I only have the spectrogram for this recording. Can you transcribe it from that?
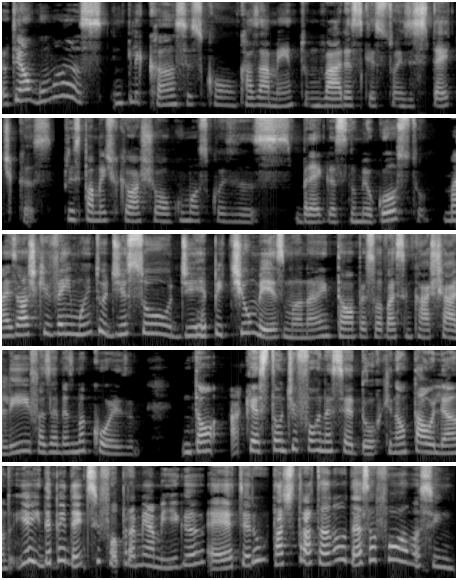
Eu tenho algumas implicâncias com casamento em várias questões estéticas, principalmente porque eu acho algumas coisas bregas do meu gosto, mas eu acho que vem muito disso de repetir o mesmo, né? Então a pessoa vai se encaixar ali e fazer a mesma coisa. Então, a questão de fornecedor que não tá olhando, e aí, independente se for para minha amiga hétero, tá te tratando dessa forma, assim.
